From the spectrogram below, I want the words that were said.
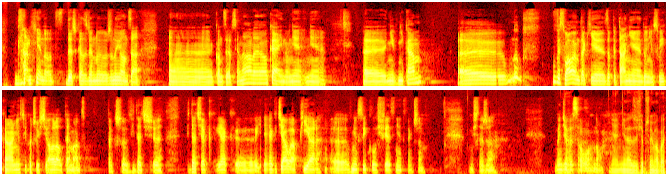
dla mnie no, deszka żenująca e, koncepcja. No ale okej, okay, no nie, nie, e, nie wnikam. E, no, wysłałem takie zapytanie do Newsweeka. Newsweek oczywiście olał temat, także widać, widać jak, jak, jak działa PR e, w Newsweeku świetnie, także myślę, że będzie wesoło. No. Nie, nie należy się przejmować.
